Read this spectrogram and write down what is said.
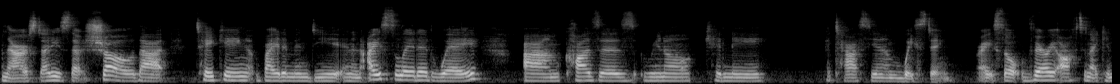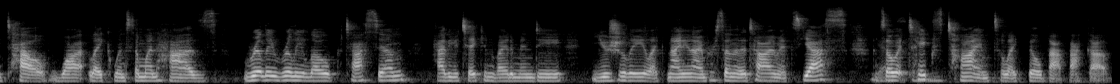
there are studies that show that taking vitamin D in an isolated way um, causes renal, kidney, potassium wasting, right? So very often I can tell what, like when someone has really, really low potassium, have you taken vitamin D? Usually, like 99% of the time, it's yes. And yes. so it takes time to like build that back up.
